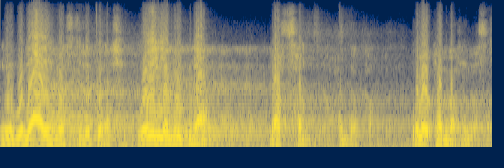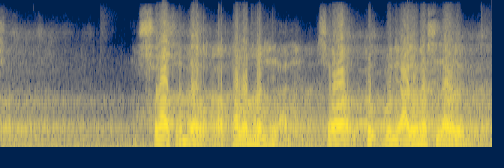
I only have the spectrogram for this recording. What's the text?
إذا بني عليه مسجد يكون أشد. وإن لم يبنى لا تصلي عند القبر. ولو كان ما في مسجد. الصلاة عند القبر منهي عنها سواء بني عليه مسجد أو لم يبنى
